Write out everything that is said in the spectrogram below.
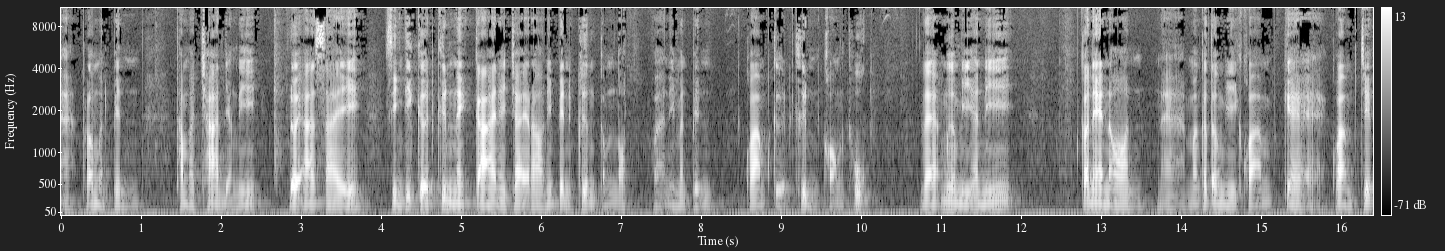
นะเพราะมันเป็นธรรมชาติอย่างนี้ โดยอาศัยสิ่งที่เกิดขึ้นในกายในใจเรานี่เป็นเครื่องกำหนด ว่านี่มันเป็นความเกิดขึ้นของทุกข์ และเมื่อมีอันนี้ก็แน่นอนนะมันก็ต้องมีความแก่ความเจ็บ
